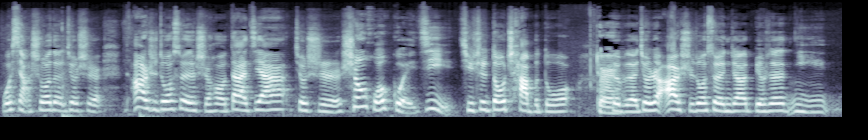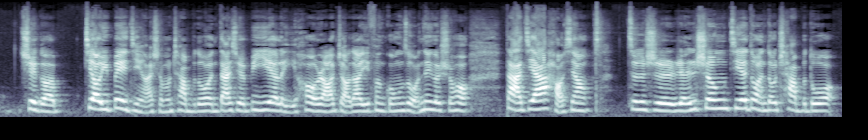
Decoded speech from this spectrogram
我想说的就是二十多岁的时候，大家就是生活轨迹其实都差不多，对对不对？就是二十多岁，你知道，比如说你这个。教育背景啊，什么差不多。你大学毕业了以后，然后找到一份工作，那个时候大家好像就是人生阶段都差不多。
